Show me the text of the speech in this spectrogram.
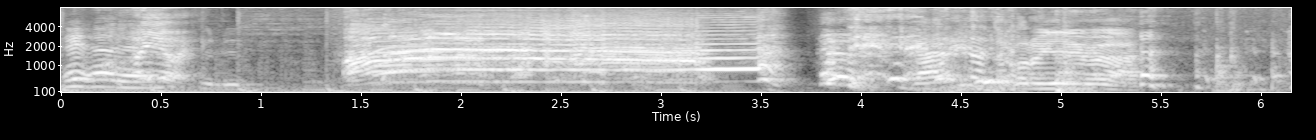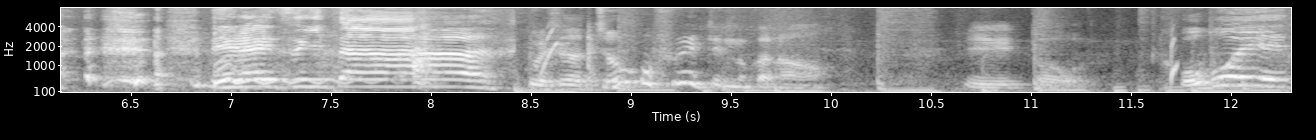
えあやばいなんだとこのゲームは狙いすぎたこれさ情報増えてんのかなえっ、ー、と覚え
